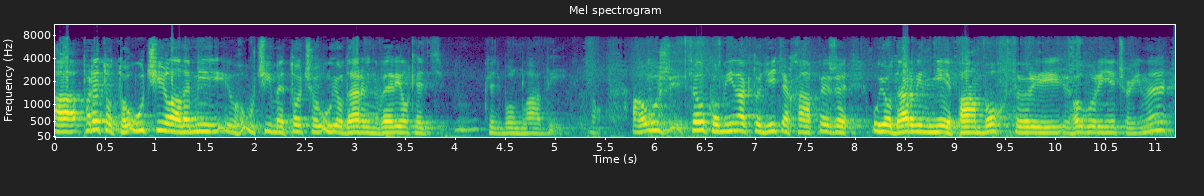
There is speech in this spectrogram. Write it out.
a preto to učil, ale my učíme to, čo Ujo Darwin veril, keď, keď bol mladý. No. A už celkom inak to dieťa chápe, že Ujo Darwin nie je pán Boh, ktorý hovorí niečo iné,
